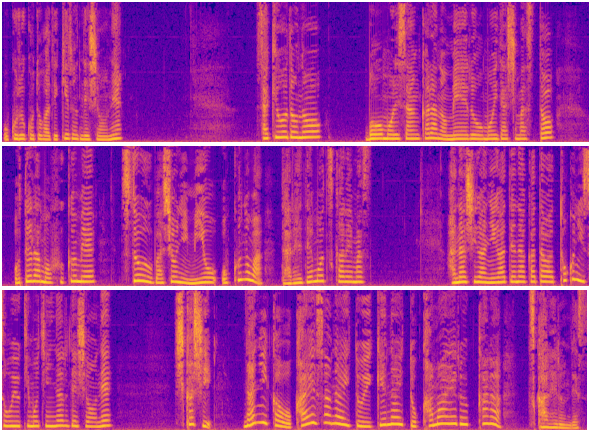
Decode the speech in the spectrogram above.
送ることができるんでしょうね。先ほどの棒森さんからのメールを思い出しますと、お寺も含め集う場所に身を置くのは誰でも疲れます。話が苦手な方は特にそういう気持ちになるでしょうね。しかし、何かを返さないといけないと構えるから疲れるんです。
